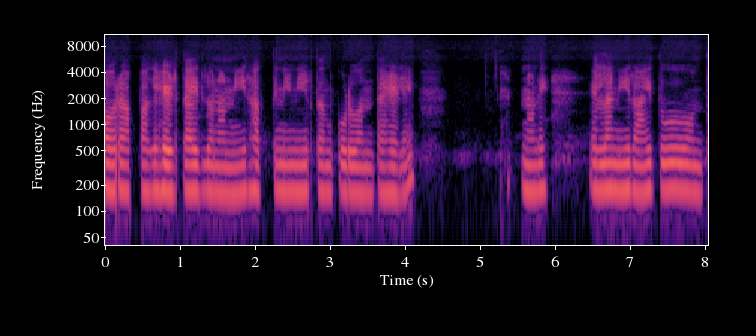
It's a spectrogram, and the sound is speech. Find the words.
ಅವರ ಅಪ್ಪಗೆ ಹೇಳ್ತಾ ಇದ್ಲು, ನಾನು ನೀರು ಹಾಕ್ತೀನಿ, ನೀರು ತಂದು ಕೊಡು ಅಂತ ಹೇಳಿ. ನೋಡಿ, ಎಲ್ಲ ನೀರು ಆಯಿತು ಅಂತ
